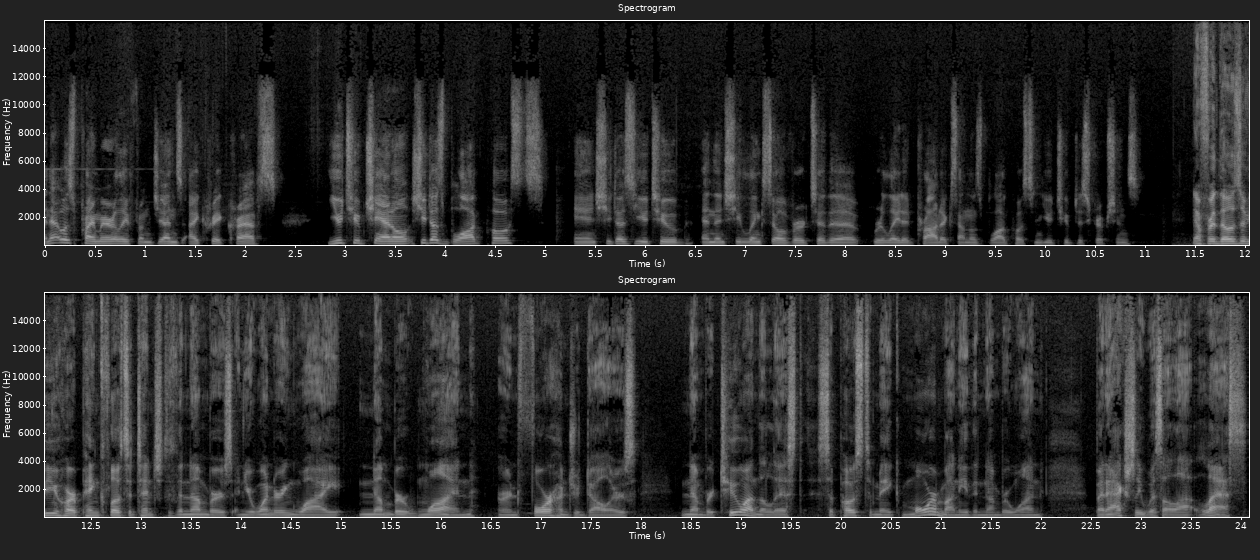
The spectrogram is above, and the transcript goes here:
and that was primarily from Jen's I Create Crafts YouTube channel. She does blog posts and she does YouTube, and then she links over to the related products on those blog posts and YouTube descriptions. Now, for those of you who are paying close attention to the numbers and you're wondering why number one earned $400, number two on the list, supposed to make more money than number one, but actually was a lot less,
